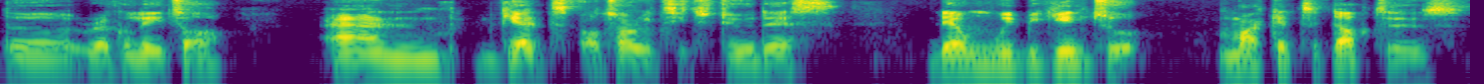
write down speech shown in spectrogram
the regulator and get authority to do this. Then we begin to market to doctors.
